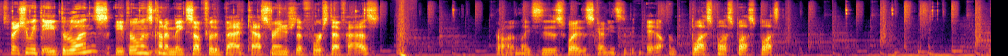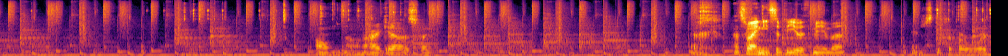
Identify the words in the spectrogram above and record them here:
Especially with Aether Lens. Aether Lens kind of makes up for the bad cast range that Force Staff has. God, like, this is why this guy needs to be... Eh, blast, blast, blast, blast. Oh no, alright, get out of this way. Ugh, that's why he needs to be with me, but... Yeah, just gives up our ward.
